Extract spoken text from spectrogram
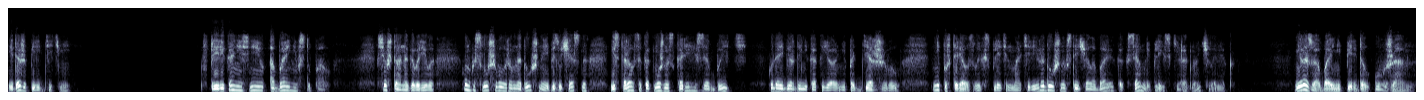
и даже перед детьми. В пререкание с нею Абай не вступал. Все, что она говорила, он выслушивал равнодушно и безучастно и старался как можно скорее забыть, куда и Берды никак ее не поддерживал, не повторял злых сплетен матери и радушно встречал Абая как самый близкий родной человек. Ни разу Абай не передал Улжан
